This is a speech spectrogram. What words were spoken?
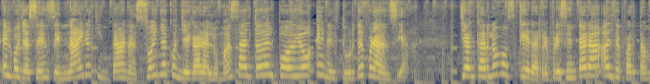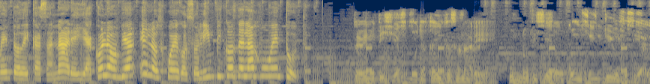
El boyacense Nairo Quintana sueña con llegar a lo más alto del podio en el Tour de Francia. Giancarlo Mosquera representará al departamento de Casanare y a Colombia en los Juegos Olímpicos de la Juventud. TV Noticias Boyacá y Casanare, un noticiero con sentido social.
